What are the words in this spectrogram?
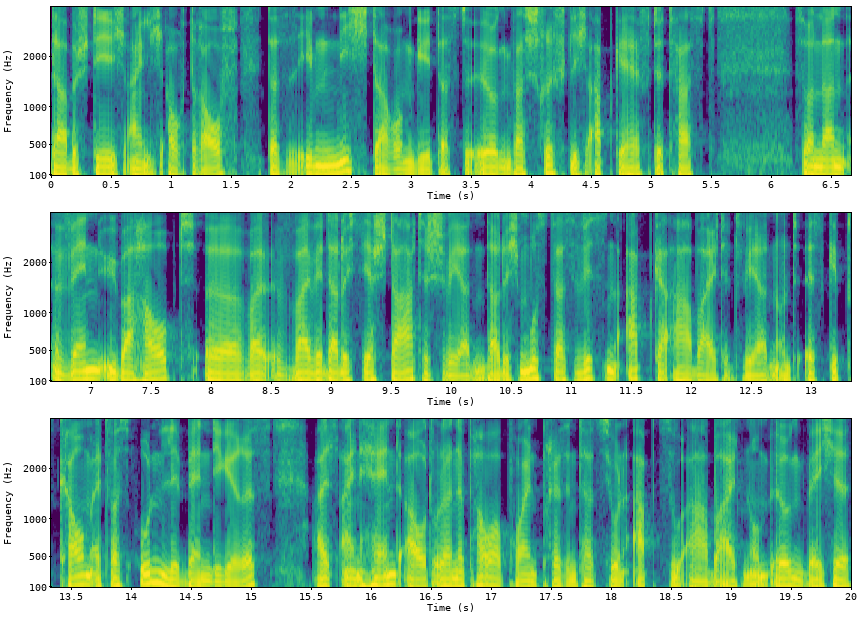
da bestehe ich eigentlich auch drauf, dass es eben nicht darum geht, dass du irgendwas schriftlich abgeheftet hast, sondern wenn überhaupt, äh, weil, weil wir dadurch sehr statisch werden. Dadurch muss das Wissen abgearbeitet werden und es gibt kaum etwas Unlebendigeres, als ein Handout oder eine PowerPoint-Präsentation abzuarbeiten, um irgendwelche,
